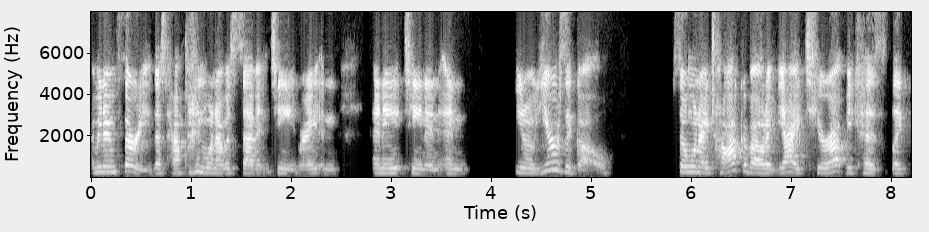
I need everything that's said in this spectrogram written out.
i mean i'm 30 this happened when i was 17 right and and 18 and and you know years ago. So when i talk about it yeah i tear up because like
